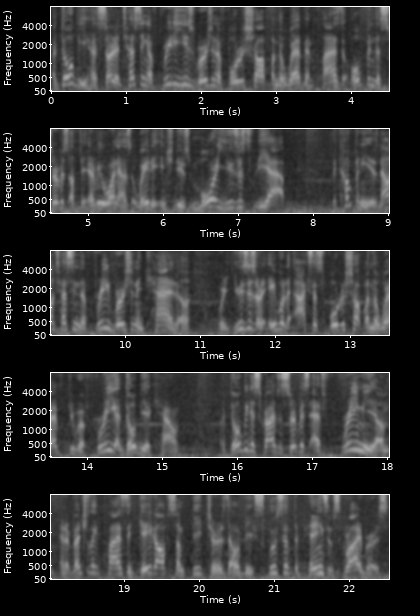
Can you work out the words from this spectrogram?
Adobe has started testing a free-to-use version of Photoshop on the web and plans to open the service up to everyone as a way to introduce more users to the app. The company is now testing the free version in Canada, where users are able to access Photoshop on the web through a free Adobe account. Adobe describes the service as freemium and eventually plans to gate off some features that will be exclusive to paying subscribers.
